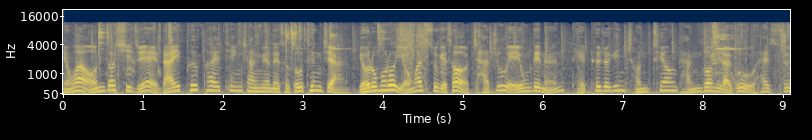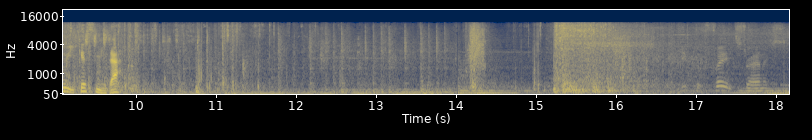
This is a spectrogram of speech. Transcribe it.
영화 언더시즈의 나이프 파이팅 장면에서도 등장. 여러모로 영화 속에서 자주 애용되는 대표적인 전투형 단검이라고 할 수 있겠습니다. Faith, Stranix.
